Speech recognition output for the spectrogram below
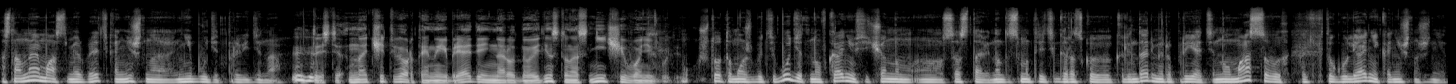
основная масса мероприятий, конечно, не будет проведена. То есть на 4 ноября, День народного единства, у нас ничего не будет. Ну, Что-то, может быть, и будет, но в крайне усеченном э, составе. Надо смотреть городской календарь мероприятий, но массовых каких-то гуляний, конечно же, нет.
